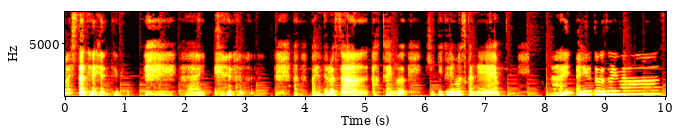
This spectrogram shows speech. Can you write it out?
ましたね。はい。あ、まや太郎さん、アーカイブ聞いてくれますかね。はい、ありがとうございます。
